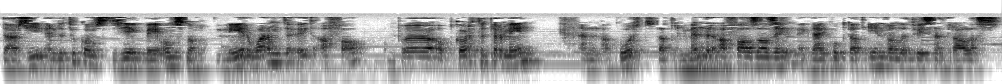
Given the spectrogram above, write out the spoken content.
daar zie, in de toekomst zie ik bij ons nog meer warmte uit afval op, uh, op korte termijn. En akkoord dat er minder afval zal zijn. Ik denk ook dat een van de twee centrales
